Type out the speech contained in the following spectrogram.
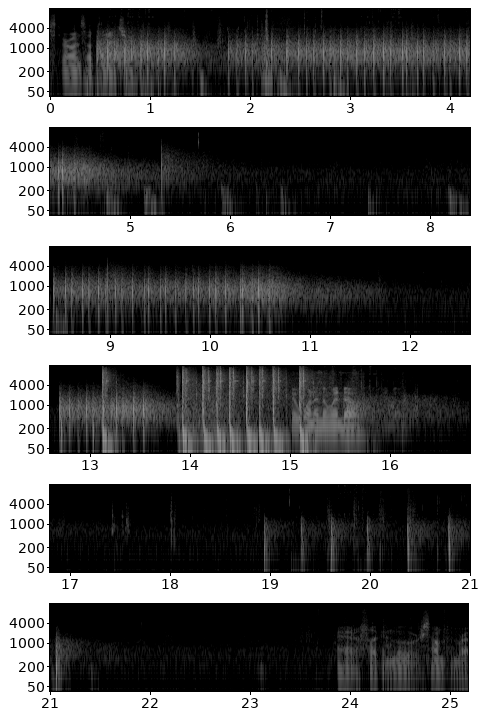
He's throwing something at you. Hit one in the window. I gotta fucking move or something, bro.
